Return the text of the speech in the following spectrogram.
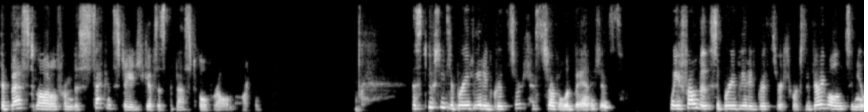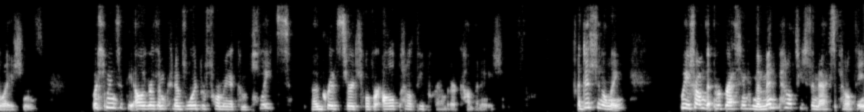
The best model from the second stage gives us the best overall model. This two-stage abbreviated grid search has several advantages. We found that this abbreviated grid search works very well in simulations, which means that the algorithm can avoid performing a complete uh, grid search over all penalty parameter combinations. Additionally, we found that progressing from the min penalty to the max penalty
